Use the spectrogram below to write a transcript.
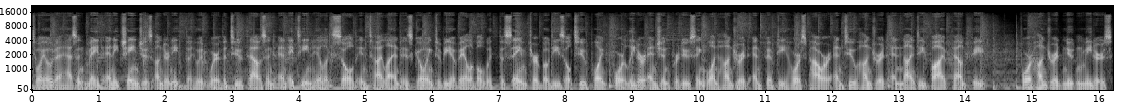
Toyota hasn't made any changes underneath the hood where the 2018 Hilux sold in Thailand is going to be available with the same turbo diesel 2.4-liter engine producing 150 horsepower and 295 pound-feet, 400 newton-meters,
